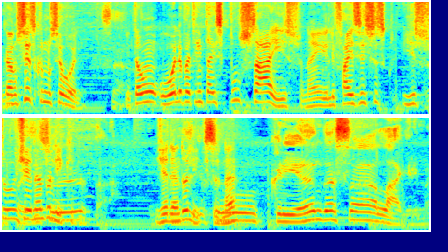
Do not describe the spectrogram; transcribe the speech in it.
Cai um cisco no seu olho. Certo. Então o olho vai tentar expulsar isso, né? E ele faz isso, isso Faz gerando isso- líquido. tá. Gerando líquido, Isso né? criando essa lágrima.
